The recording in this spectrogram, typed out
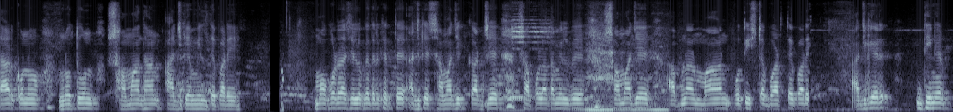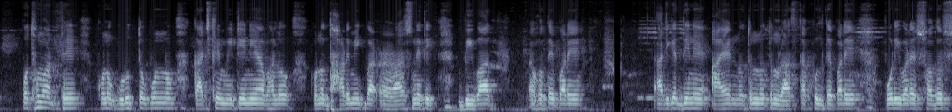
তার কোনো নতুন সমাধান আজকে মিলতে পারে। মকর রাশি লোকেদের ক্ষেত্রে আজকে সামাজিক কার্যে সফলতা মিলবে, সমাজে আপনার মান প্রতিষ্ঠা বাড়তে পারে। আজকের দিনের প্রথমার্ধে কোনো গুরুত্বপূর্ণ কাজকে মিটিয়ে নেওয়া ভালো, কোনো ধার্মিক বা রাজনৈতিক বিবাদ হতে পারে। আজকের দিনে আয়ের নতুন নতুন রাস্তা খুলতে পারে। পরিবারের সদস্য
